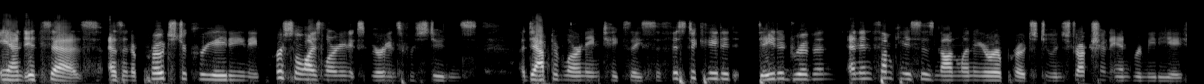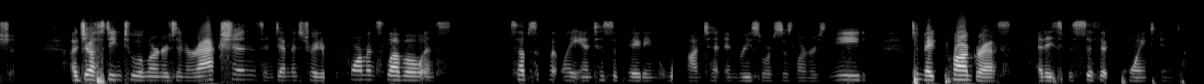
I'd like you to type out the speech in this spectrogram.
And it says, as an approach to creating a personalized learning experience for students, Adaptive learning takes a sophisticated, data-driven, and in some cases nonlinear approach to instruction and remediation, adjusting to a learner's interactions and demonstrated performance level and subsequently anticipating what content and resources learners need to make progress at a specific point in time.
